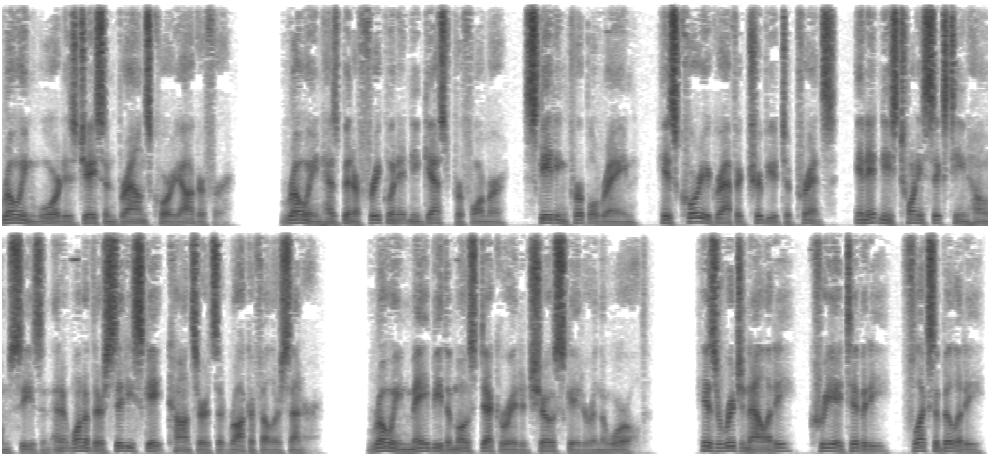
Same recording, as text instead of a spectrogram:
Rohene Ward is Jason Brown's choreographer. Rohene has been a frequent ITNY guest performer, skating Purple Rain, his choreographic tribute to Prince, in ITNY's 2016 home season and at one of their city skate concerts at Rockefeller Center. Rohene may be the most decorated show skater in the world. His originality, creativity, flexibility,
